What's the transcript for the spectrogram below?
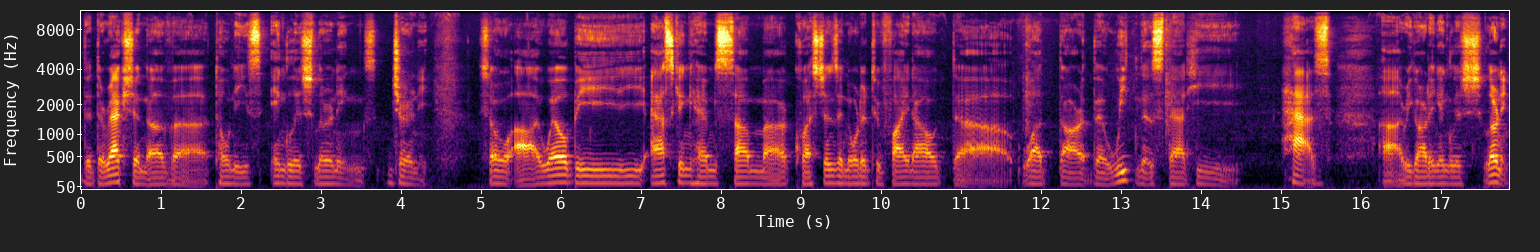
the direction of uh, Tony's English learning's journey. So I will be asking him some uh, questions in order to find out uh, what are the weakness that he has uh, regarding English learning.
